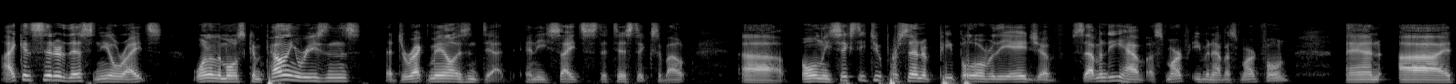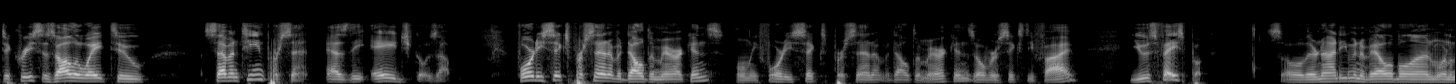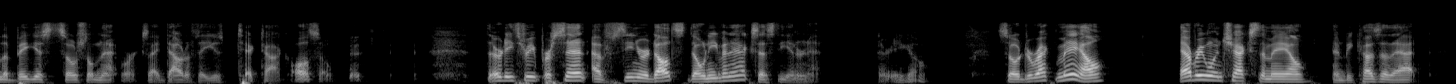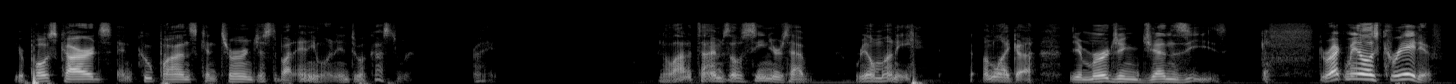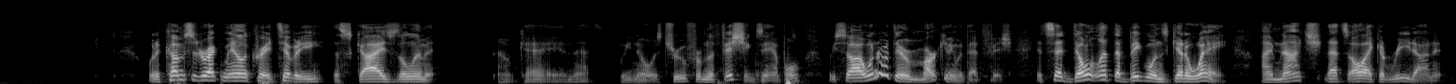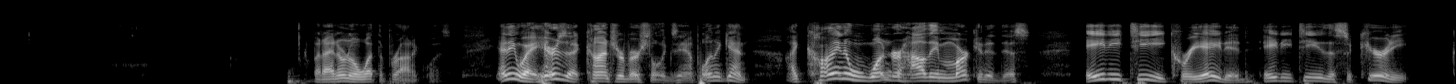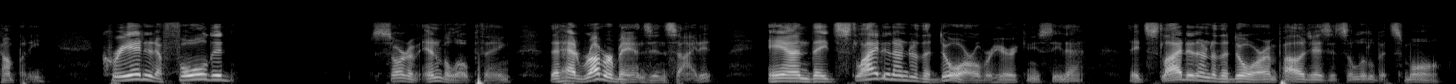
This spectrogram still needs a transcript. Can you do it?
I consider this, Neil writes, one of the most compelling reasons that direct mail isn't dead. And he cites statistics about Uh, only 62% of people over the age of 70 have a smart, even have a smartphone, and uh, it decreases all the way to 17% as the age goes up. 46% of adult Americans, only 46% of adult Americans over 65, use Facebook. So they're not even available on one of the biggest social networks. I doubt if they use TikTok also. 33% of senior adults don't even access the internet. There you go. So direct mail, everyone checks the mail, and because of that, your postcards and coupons can turn just about anyone into a customer. Right. And a lot of times those seniors have real money, unlike a, uh, the emerging Gen Zs. Direct mail is creative. When it comes to direct mail and creativity, the sky's the limit. Okay, and that we know is true from the fish example we saw. I wonder what they were marketing with that fish. It said, "Don't let the big ones get away." I'm not. Sh- that's all I could read on it, but I don't know what the product was. Anyway, here's a controversial example, and again, I kind of wonder how they marketed this. ADT created ADT, the security company, created a folded sort of envelope thing that had rubber bands inside it, and they'd slide it under the door over here. Can you see that? They'd slide it under the door. I apologize, it's a little bit small.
